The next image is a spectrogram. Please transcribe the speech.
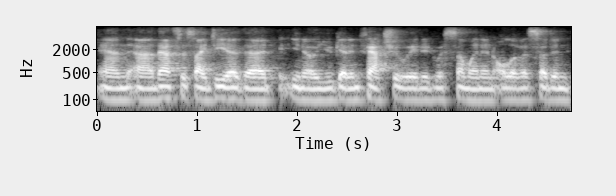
and uh, that's this idea that you know you get infatuated with someone, and all of a sudden,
